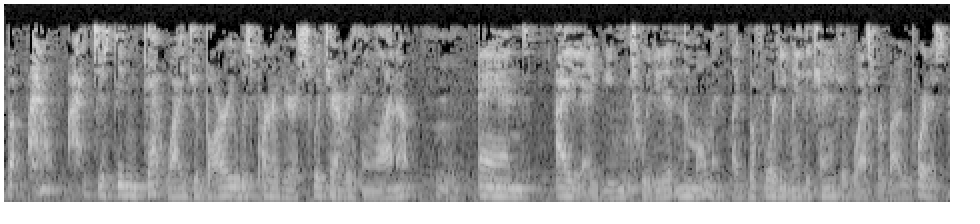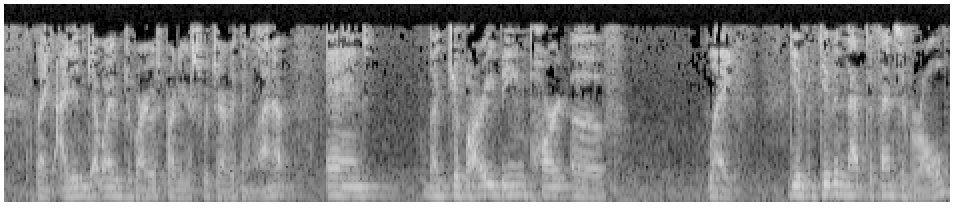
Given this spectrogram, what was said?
But I don't. I just didn't get why Jabari was part of your switch everything lineup. Hmm. And I, I even tweeted it in the moment, like before he made the change with Wes for Bobby Portis. Like I didn't get why Jabari was part of your switch everything lineup, and like Jabari being part of, like, give, given that defensive role,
